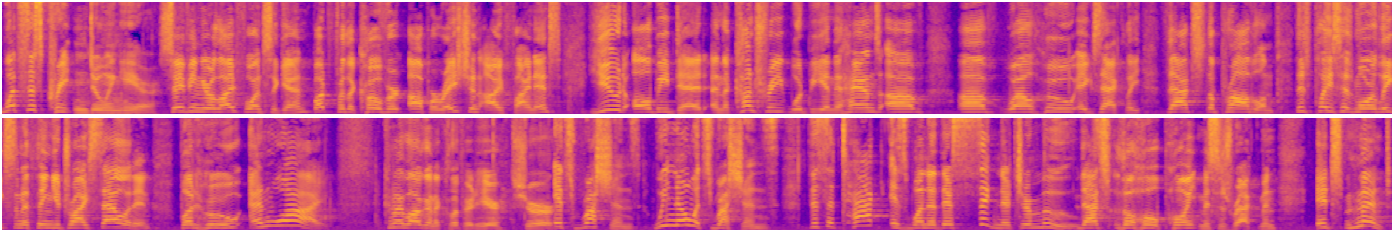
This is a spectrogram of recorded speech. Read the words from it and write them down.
What's this cretin doing here? Saving your life once again, but for the covert operation I financed, you'd all be dead and the country would be in the hands of. of, well, who exactly? That's the problem. This place has more leaks than a thing you dry salad in. But who and why? Can I log on to Clifford here? Sure. It's Russians. We know it's Russians. This attack is one of their signature moves. That's the whole point, Mrs. Rackman. It's meant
